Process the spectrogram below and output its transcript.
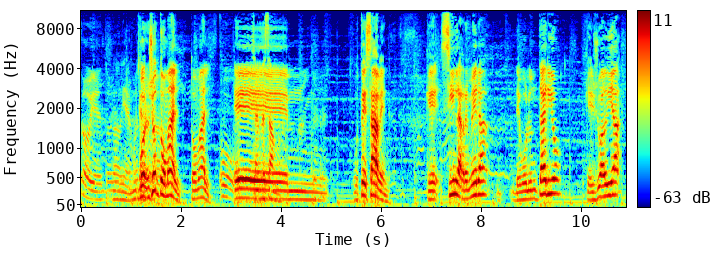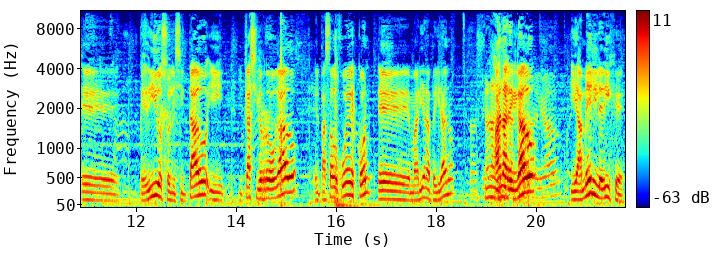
Todo bien, todo bien. Todo bien, muchas Bueno, yo gracias. to mal, to mal. Uh, Eh, mm, ustedes saben que sin la remera de voluntario que yo había eh, pedido, solicitado y, y casi rogado el pasado jueves con eh, Mariana Peirano ah, sí. No, no, Ana Delgado Delgado. y a Meli le dije,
